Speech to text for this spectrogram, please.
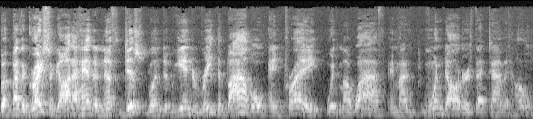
but by the grace of God, I had enough discipline to begin to read the Bible and pray with my wife and my one daughter at that time at home.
